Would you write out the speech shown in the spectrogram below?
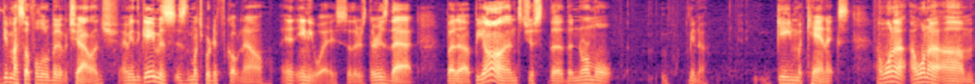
give myself a little bit of a challenge. I mean, the game is, is much more difficult now, anyway. So there's there is that. But uh, beyond just the the normal, you know, game mechanics, I wanna I wanna um,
